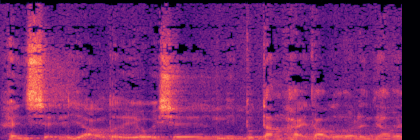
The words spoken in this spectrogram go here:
很险要的，有一些你不当海盗的话，人家会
